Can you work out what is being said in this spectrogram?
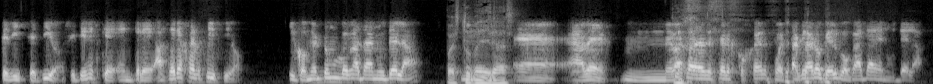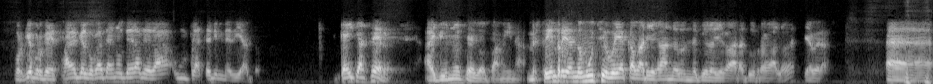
te dice, tío, si tienes que entre hacer ejercicio y comerte un bocata de Nutella, pues tú me dirás. Eh, a ver, mm, me vas a hacer escoger, pues está claro que el bocata de Nutella. ¿Por qué? Porque sabe que el bocata de Nutella te da un placer inmediato. ¿Qué hay que hacer? Ayunos de dopamina. Me estoy enrollando mucho y voy a acabar llegando donde quiero llegar a tu regalo, ¿eh? Ya verás. Eh,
